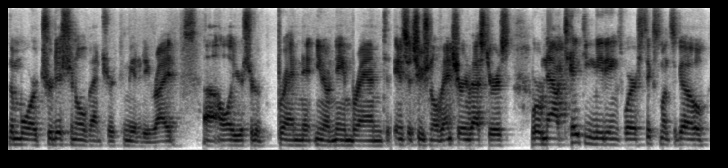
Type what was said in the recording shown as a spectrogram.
the more traditional venture community, right? Uh, all your sort of brand, you know, name brand institutional venture investors. We're now taking meetings where six months ago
